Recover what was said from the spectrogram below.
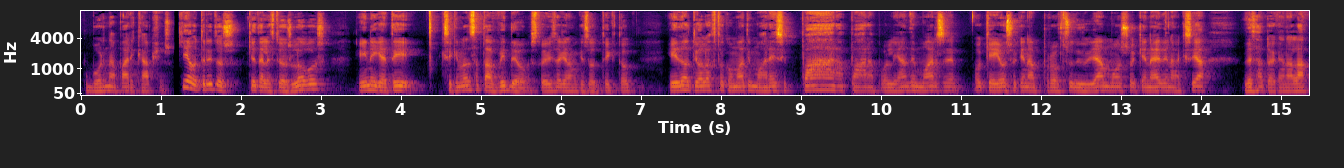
που μπορεί να πάρει κάποιος. Και ο τρίτος και τελευταίος λόγος είναι γιατί ξεκινώντας από τα βίντεο στο Instagram και στο TikTok είδα ότι όλο αυτό το κομμάτι μου αρέσει πάρα πάρα πολύ. Αν δεν μου άρεσε, ok, όσο και να προωθήσω τη δουλειά μου, όσο και να έδινα αξία, δεν θα το έκανα. Αλλά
